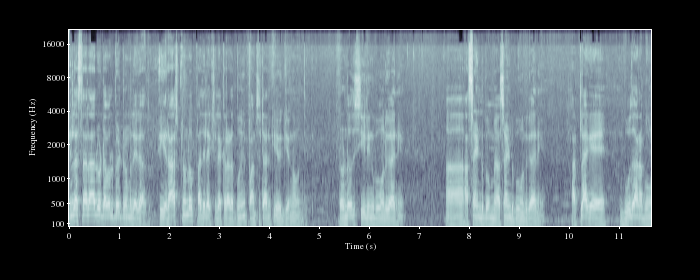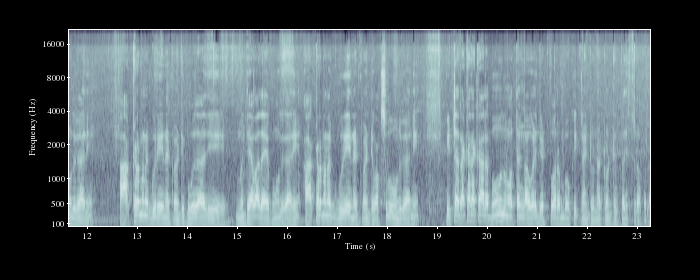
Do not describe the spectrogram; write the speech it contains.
ఇళ్ళ స్థలాలు డబుల్ బెడ్రూమ్లే కాదు. ఈ రాష్ట్రంలో పది లక్షల ఎకరాల భూమి పంచడానికి యోగ్యంగా ఉంది. రెండోది సీలింగ్ భూములు కానీ అసైన్డ్ భూమి అసైన్డ్ భూములు కానీ అట్లాగే భూదాన భూములు కానీ ఆక్రమణకు గురైనటువంటి భూదాది దేవాదాయ భూములు కానీ ఆక్రమణకు గురైనటువంటి వక్ష భూములు కానీ ఇట్లా రకరకాల భూములు మొత్తంగా కూడా గెట్టుపోరంబోకి ఇట్లాంటి ఉన్నటువంటి పరిస్థితుల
